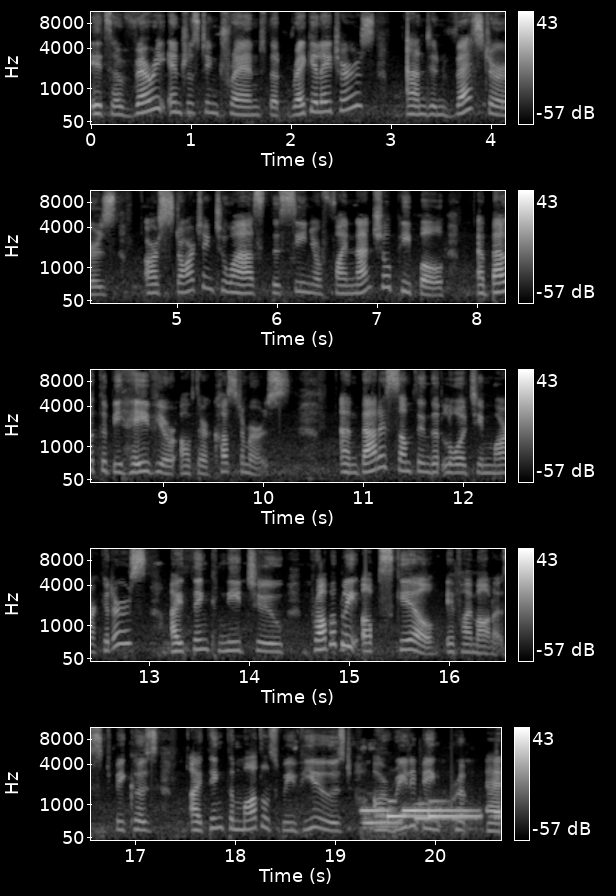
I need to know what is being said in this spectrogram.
it's a very interesting trend that regulators and investors are starting to ask the senior financial people about the behavior of their customers. And that is something that loyalty marketers, I think, need to probably upskill, if I'm honest, because I think the models we've used are really being, uh,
